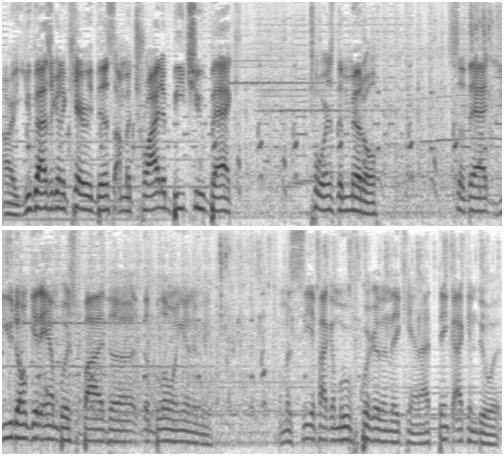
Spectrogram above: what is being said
All right, you guys are gonna carry this. I'm gonna try to beat you back towards the middle, so that you don't get ambushed by the the blowing enemy. I'm gonna see if I can move quicker than they can. I think I can do it.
